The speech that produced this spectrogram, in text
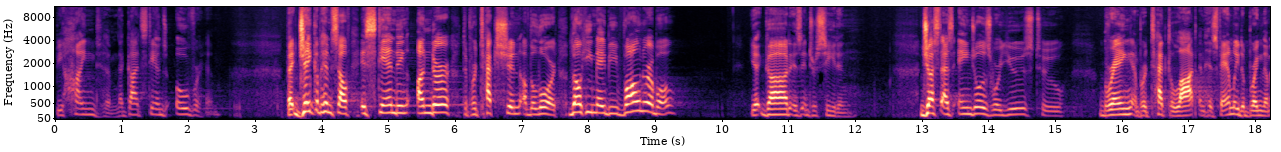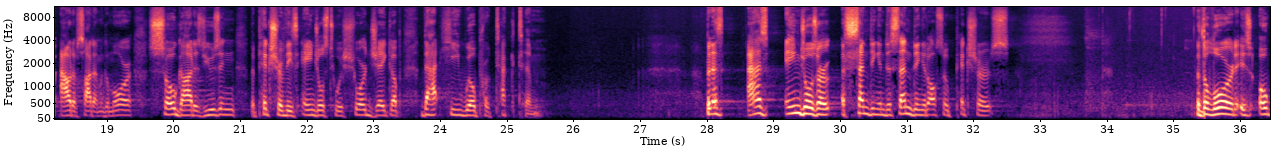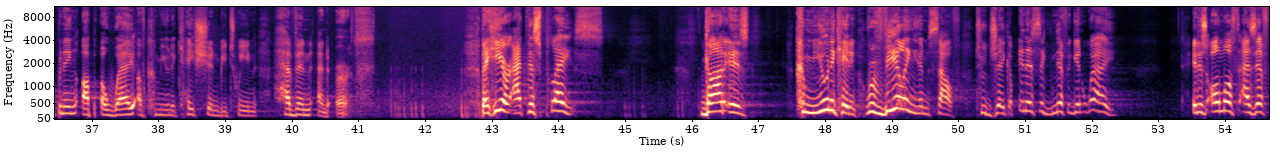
behind him, that God stands over him. That Jacob himself is standing under the protection of the Lord. Though he may be vulnerable, yet God is interceding. Just as angels were used to bring and protect Lot and his family to bring them out of Sodom and Gomorrah, so God is using the picture of these angels to assure Jacob that he will protect him. But as, as angels are ascending and descending, it also pictures that the Lord is opening up a way of communication between heaven and earth. That here at this place, God is communicating, revealing himself to Jacob in a significant way. It is almost as if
